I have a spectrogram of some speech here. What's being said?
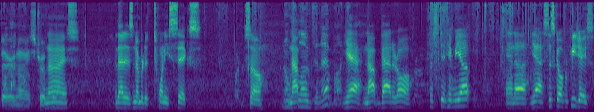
Very nice. Triple. Nice. And that is number to 26. So, No Not- slugs in that bunch. yeah, not bad at all. First did hit me up. And, uh, yeah, Cisco from PJ's.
